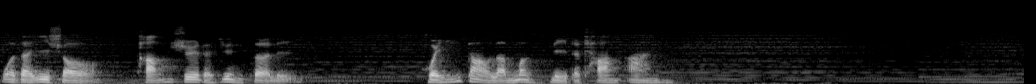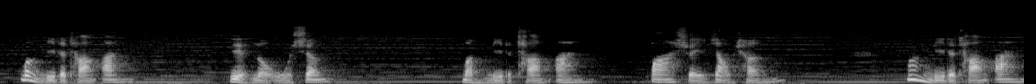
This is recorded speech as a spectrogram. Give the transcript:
我在一首唐诗的韵色里，回到了梦里的长安。梦里的长安，月落无声。梦里的长安，八水绕城。梦里的长安，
